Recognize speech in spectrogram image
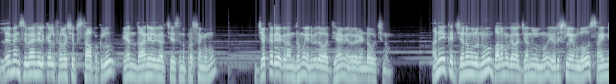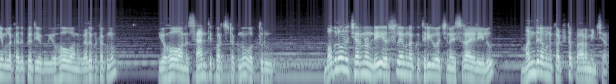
లేమెన్స్ ఇవాంజలికల్ ఫెలోషిప్ స్థాపకులు ఎన్ దానియల్ గారు చేసిన ప్రసంగము జకర్య గ్రంథము ఎనిమిదవ అధ్యాయం ఇరవై రెండవ వచనం. అనేక జనములను బలము గల జనులను ఎరుసలేములో సైన్యముల అధిపతియగు యహోవాను వెదకుటకును యహోవాను శాంతిపరచుటకును ఒత్తురు బబులోను చెర నుండి ఎరుసలేమునకు తిరిగి వచ్చిన ఇస్రాయేలీలు మందిరమును కట్టుట ప్రారంభించారు.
